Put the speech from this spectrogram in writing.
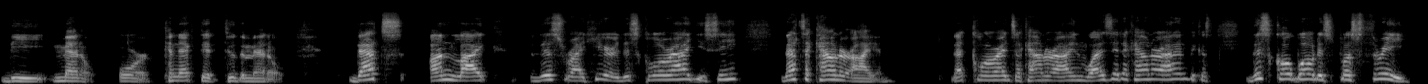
the metal or connected to the metal. That's unlike this right here, this chloride, you see, that's a counter ion. That chloride's a counter ion. Why is it a counter ion? Because this cobalt is plus three.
